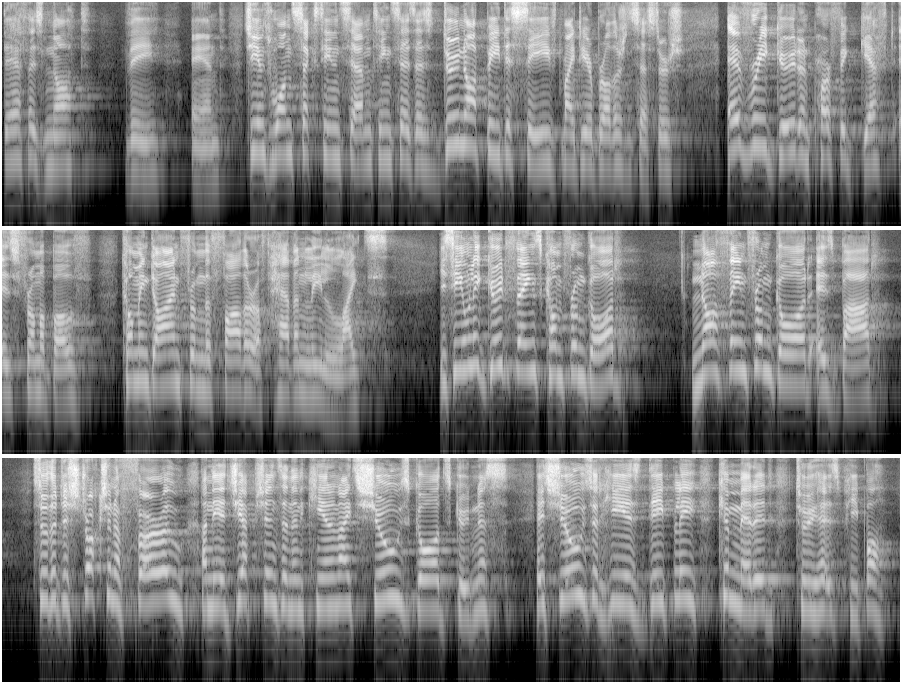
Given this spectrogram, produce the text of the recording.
Death is not the end. James 1 16 and 17 says this Do not be deceived, my dear brothers and sisters. Every good and perfect gift is from above, coming down from the Father of heavenly lights. You see, only good things come from God. Nothing from God is bad. So the destruction of Pharaoh and the Egyptians and the Canaanites shows God's goodness. It shows that He is deeply committed to His people.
